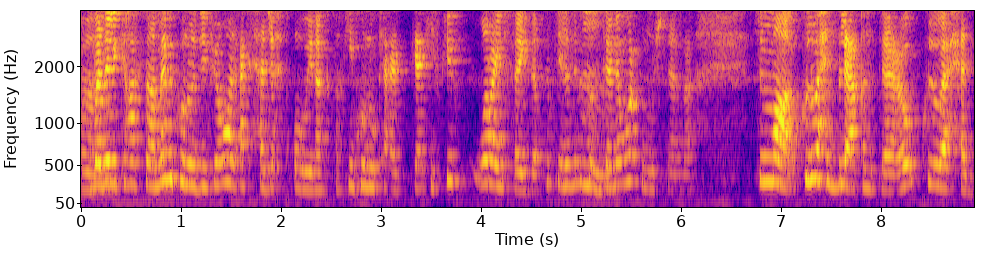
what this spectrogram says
وبعد les caractères ما يكونوا différents العكس حاجة تقوينا أكثر كي يكونوا كاع كيف كيف وراي الفايدة فهمتي؟ لازم يكون. تنوع في المجتمع. تما كل واحد بالعقل تاعو كل واحد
